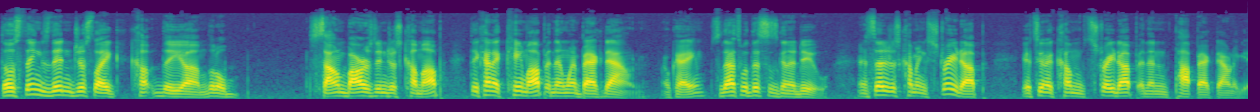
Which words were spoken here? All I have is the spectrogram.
those things didn't just like, the um, little sound bars didn't just come up. They kind of came up and then went back down, okay? So that's what this is going to do. instead of just coming straight up, it's going to come straight up and then pop back down again.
